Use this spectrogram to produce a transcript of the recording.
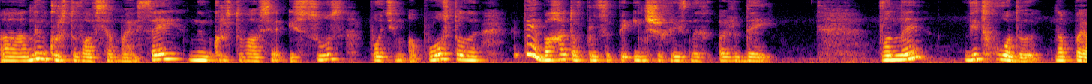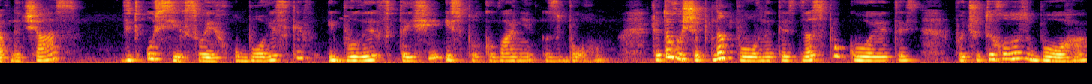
Е, Ним користувався Майсей, ним користувався Ісус, потім апостоли, та й багато, в принципі, інших різних е, людей. Вони відходили на певний час від усіх своїх обов'язків і були в тиші і спілкуванні з Богом. Для того, щоб наповнитись, заспокоїтись, почути голос Бога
